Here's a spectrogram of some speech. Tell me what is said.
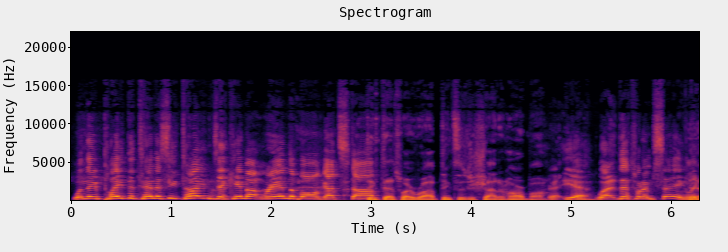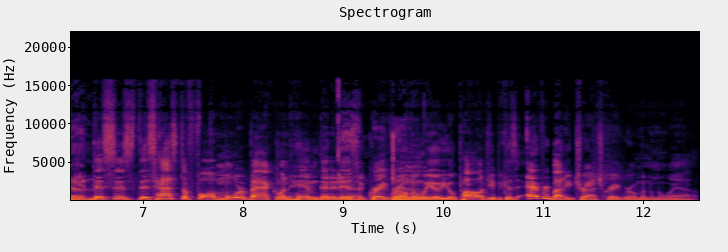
when they played the Tennessee Titans. They came out and ran the ball, got stopped. I think that's why Rob thinks there's a shot at Harbaugh. Yeah, well, that's what I'm saying. Like Yeah. this is this has to fall more back on him than it is at Greg Roman. We owe you apology because everybody trashed Greg Roman on the way out.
